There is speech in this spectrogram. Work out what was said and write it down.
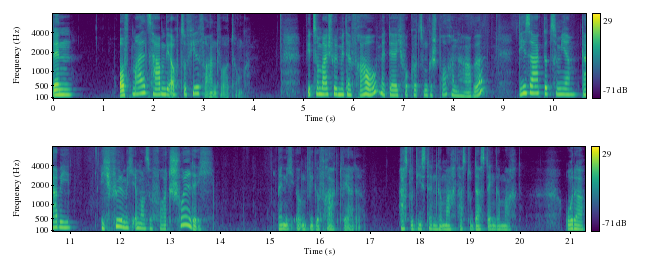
Denn oftmals haben wir auch zu viel Verantwortung. Wie zum Beispiel mit der Frau, mit der ich vor kurzem gesprochen habe. Die sagte zu mir, Gabi, ich fühle mich immer sofort schuldig, wenn ich irgendwie gefragt werde. Hast du dies denn gemacht? Hast du das denn gemacht? Oder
